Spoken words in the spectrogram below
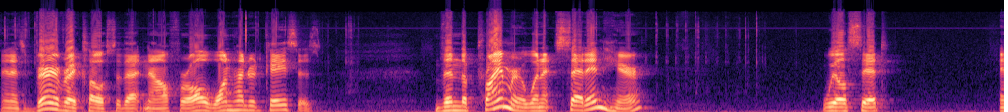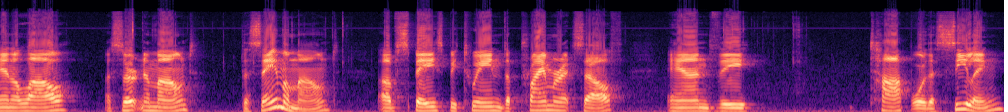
and it's very, very close to that now for all 100 cases, then the primer, when it's set in here, will sit and allow a certain amount, the same amount, of space between the primer itself and the top or the ceiling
